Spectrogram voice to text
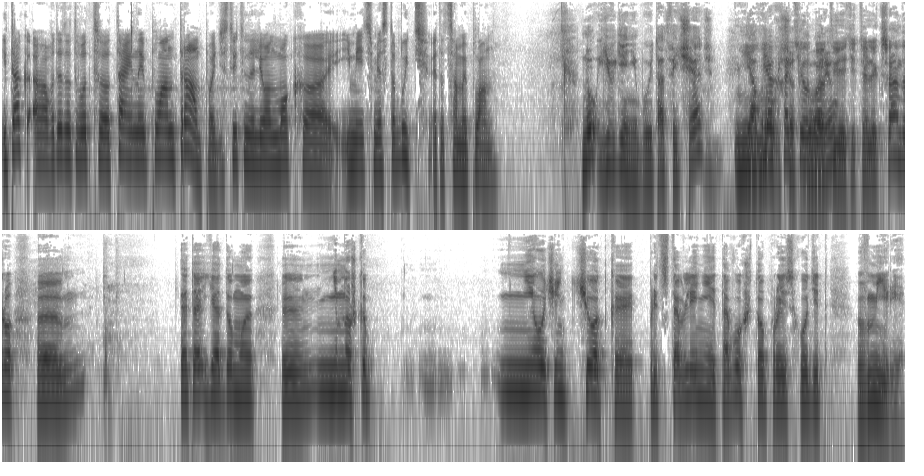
Итак, а, вот этот вот э, тайный план Трампа, действительно ли он мог э, иметь место быть, этот самый план? Ну, Евгений будет отвечать. Я, я хотел бы говорю. ответить Александру. Эм, это, я думаю, э, немножко не очень четкое представление того, что происходит в мире.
